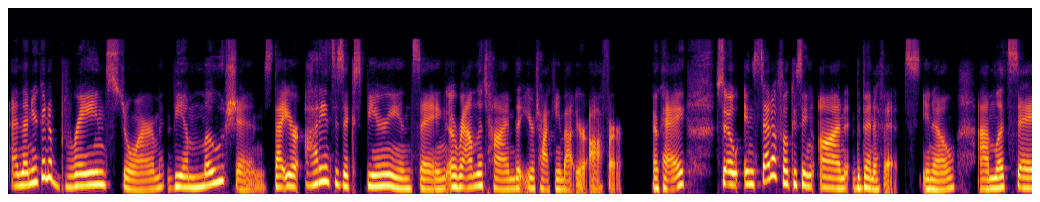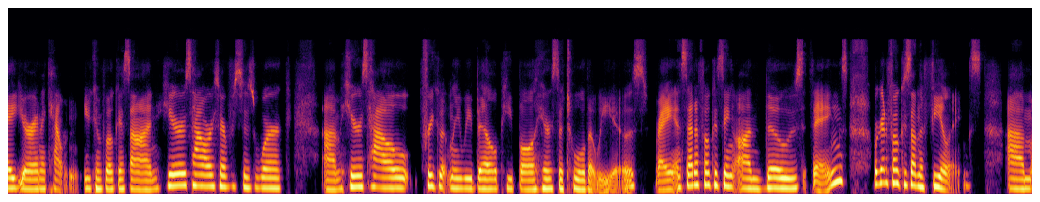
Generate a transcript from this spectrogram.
And then you're going to brainstorm the emotions that your audience is experiencing around the time that you're talking about your offer. Okay. So instead of focusing on the benefits, you know, um, let's say you're an accountant, you can focus on here's how our services work. Um, here's how frequently we bill people. Here's the tool that we use, right? Instead of focusing on those things, we're going to focus on the feelings. Um,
